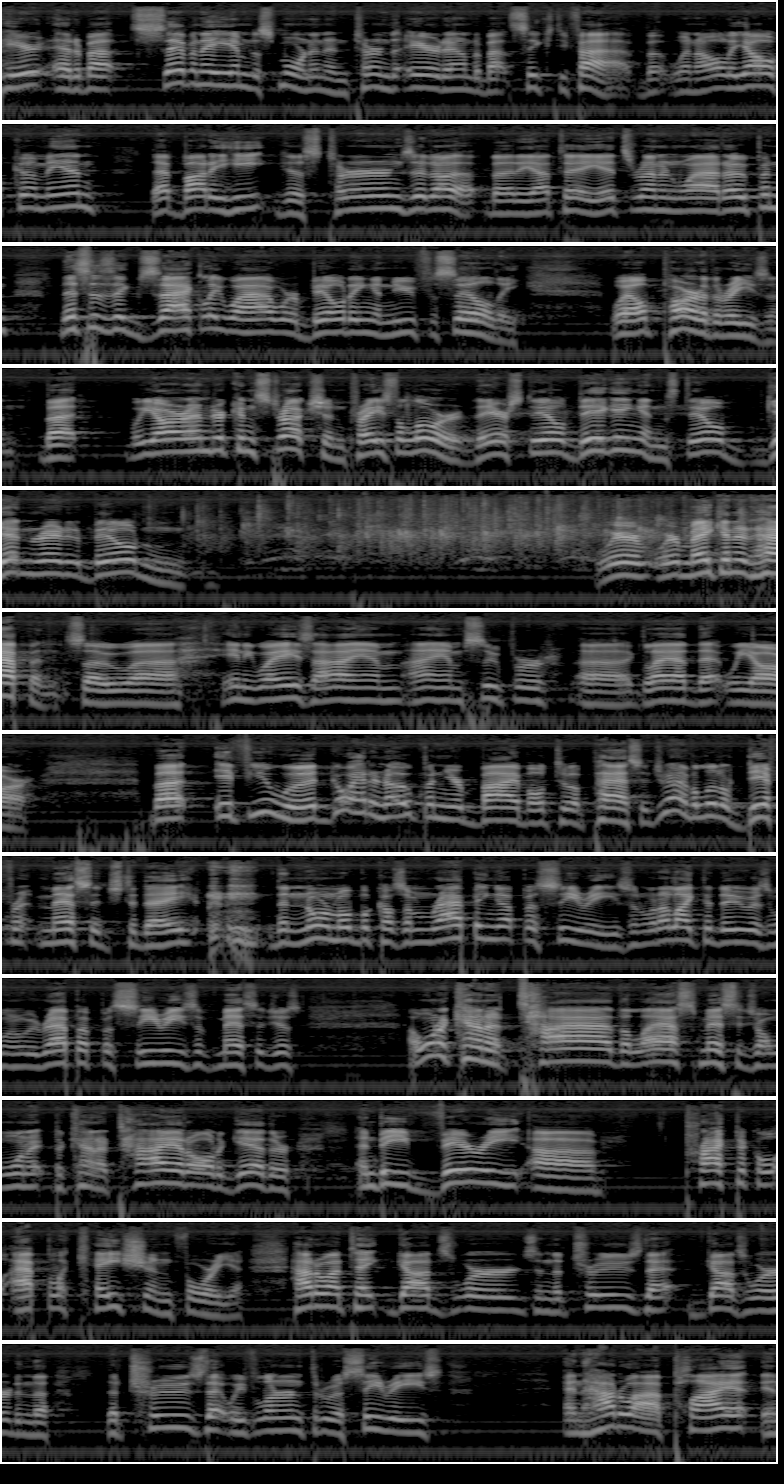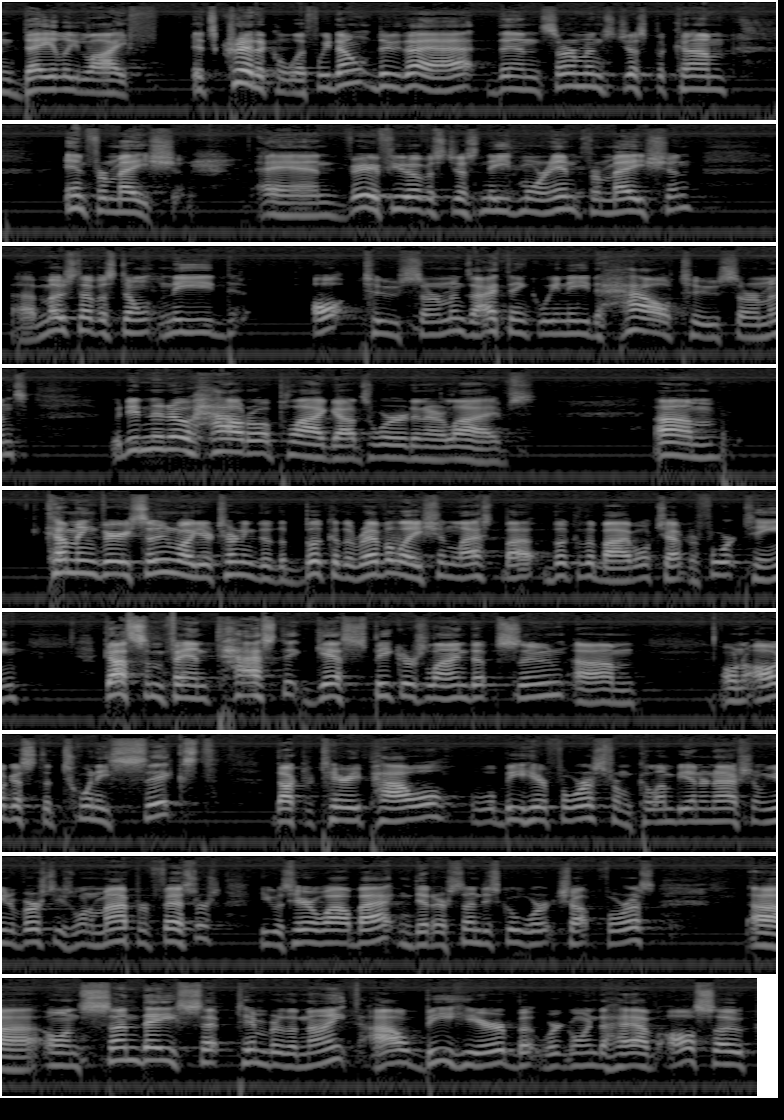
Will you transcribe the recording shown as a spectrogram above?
here at about 7 a.m. this morning and turned the air down to about 65. But when all of y'all come in, that body heat just turns it up, buddy. I tell you, it's running wide open. This is exactly why we're building a new facility. Well, part of the reason, but we are under construction. Praise the Lord. They're still digging and still getting ready to build, and we're we're making it happen. So, uh, anyways, I am I am super uh, glad that we are. But if you would, go ahead and open your Bible to a passage. We have a little different message today than normal because I'm wrapping up a series. And what I like to do is when we wrap up a series of messages, I want to kind of tie the last message, I want it to kind of tie it all together and be very uh, practical application for you. How do I take God's words and the truths that God's word and the, the truths that we've learned through a series, and how do I apply it in daily life? It's critical. If we don't do that, then sermons just become information. And very few of us just need more information. Uh, most of us don't need ought to sermons. I think we need how to sermons. We didn't know how to apply God's word in our lives. Um, coming very soon, while you're turning to the book of the Revelation, last bi- book of the Bible, chapter 14, got some fantastic guest speakers lined up soon. Um, on August the 26th, Dr. Terry Powell will be here for us from Columbia International University. He's one of my professors. He was here a while back and did our Sunday school workshop for us. Uh, on Sunday, September the 9th, I'll be here, but we're going to have also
